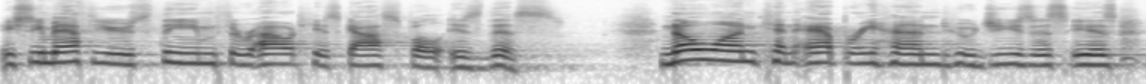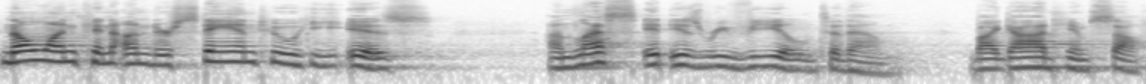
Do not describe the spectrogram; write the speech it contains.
You see, Matthew's theme throughout his gospel is this no one can apprehend who Jesus is, no one can understand who he is unless it is revealed to them by God himself.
